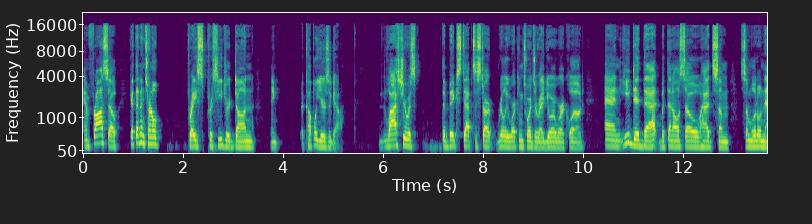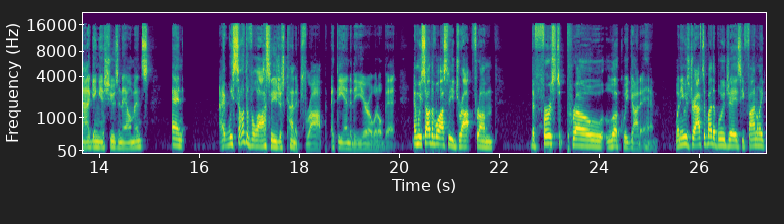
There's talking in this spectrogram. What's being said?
And Frasso, get that internal brace procedure done I think a couple years ago. Last year was the big step to start really working towards a regular workload and he did that but then also had some some little nagging issues and ailments. And I, we saw the velocity just kind of drop at the end of the year a little bit. And we saw the velocity drop from the first pro look we got at him. When he was drafted by the blue jays he finally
